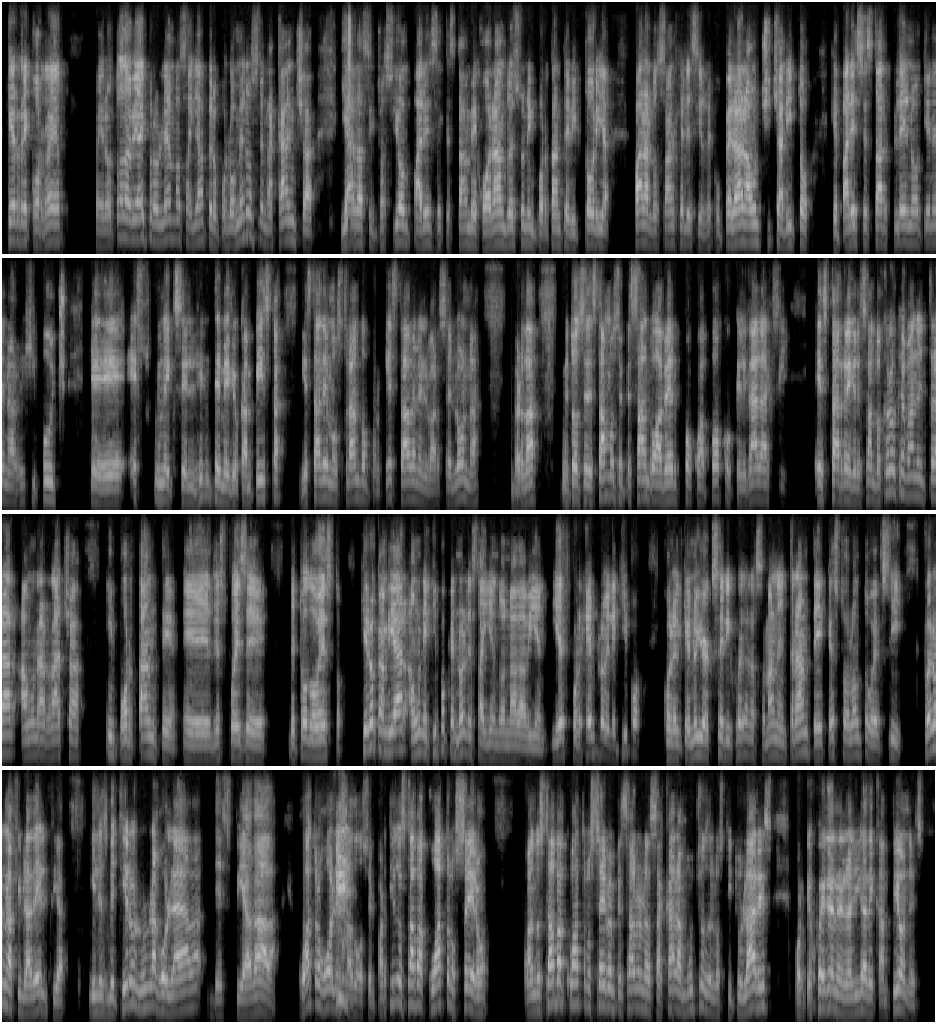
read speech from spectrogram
que recorrer pero todavía hay problemas allá, pero por lo menos en la cancha ya la situación parece que está mejorando. Es una importante victoria para Los Ángeles y recuperar a un chicharito que parece estar pleno. Tienen a Ricky Puch, que es un excelente mediocampista y está demostrando por qué estaba en el Barcelona, ¿verdad? Entonces estamos empezando a ver poco a poco que el Galaxy está regresando. Creo que van a entrar a una racha importante eh, después de, de todo esto quiero cambiar a un equipo que no le está yendo nada bien. Y es, por ejemplo, el equipo con el que New York City juega la semana entrante, que es Toronto FC. Fueron a Filadelfia y les metieron una goleada despiadada. Cuatro goles a dos. El partido estaba 4-0. Cuando estaba 4-0 empezaron a sacar a muchos de los titulares porque juegan en la Liga de Campeones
